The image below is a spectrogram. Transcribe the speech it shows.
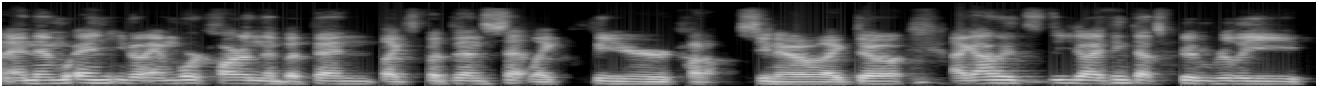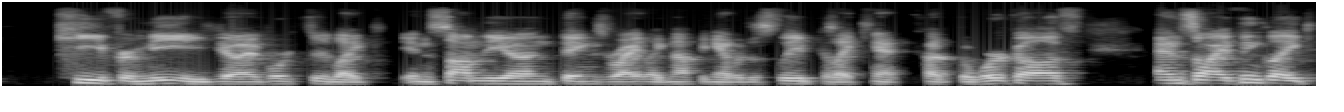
and then and you know and work hard on them. But then like but then set like clear cutoffs. You know, like don't like I would you know I think that's been really key for me. You know, I've worked through like insomnia and things, right? Like not being able to sleep because I can't cut the work off. And so I think like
